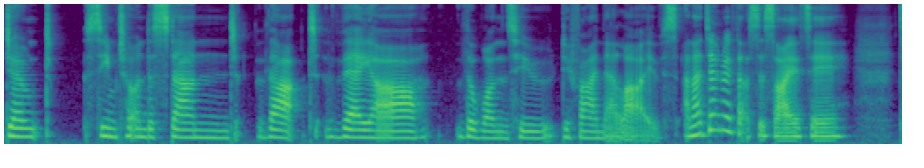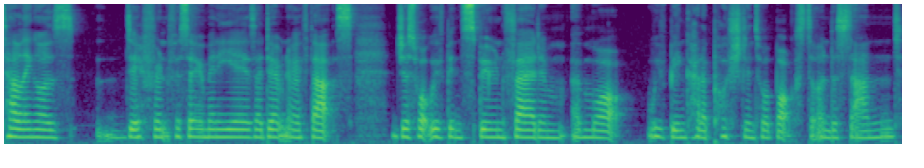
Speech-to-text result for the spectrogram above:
don't seem to understand that they are the ones who define their lives. And I don't know if that's society telling us different for so many years. I don't know if that's just what we've been spoon fed and, and what we've been kind of pushed into a box to understand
